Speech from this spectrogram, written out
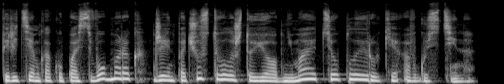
Перед тем, как упасть в обморок, Джейн почувствовала, что ее обнимают теплые руки Августина.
